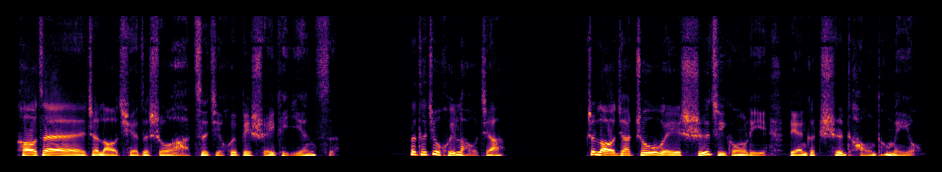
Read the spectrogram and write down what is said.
好在这老瘸子说自己会被水给淹死，那他就回老家。这老家周围十几公里连个池塘都没有，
